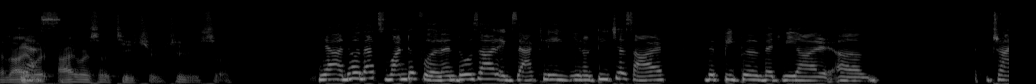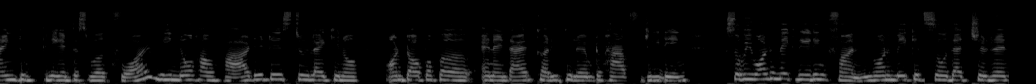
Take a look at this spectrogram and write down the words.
And I, yes. I was a teacher too, so. Yeah, no, that's wonderful, and those are exactly you know teachers are the people that we are um, trying to create this work for we know how hard it is to like you know on top of a, an entire curriculum to have reading so we want to make reading fun we want to make it so that children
